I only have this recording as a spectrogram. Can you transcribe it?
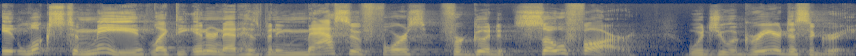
it looks to me like the internet has been a massive force for good so far. Would you agree or disagree?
